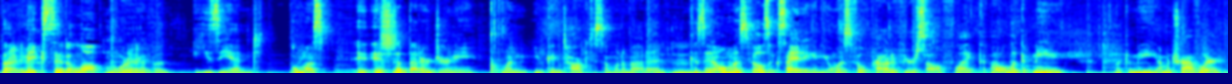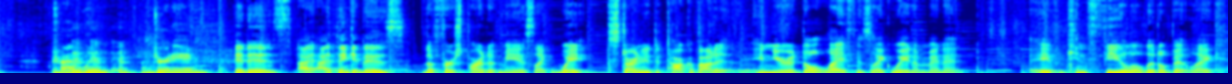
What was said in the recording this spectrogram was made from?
That Right. makes it a lot more Right. of an easy and almost it's just a better journey when you can talk to someone about it Mm-hmm. because it almost feels exciting and you almost feel proud of yourself like oh look at me look at me i'm a traveler traveling i'm journeying It is. I, I think it is. The first part of me is like, wait, starting to talk about it in your adult life is like, wait a minute. It can feel a little bit like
